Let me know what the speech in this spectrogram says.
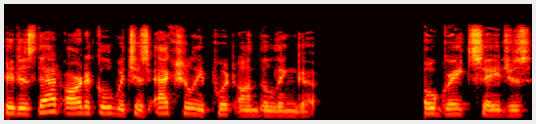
it is that article which is actually put on the linga. O great sages,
